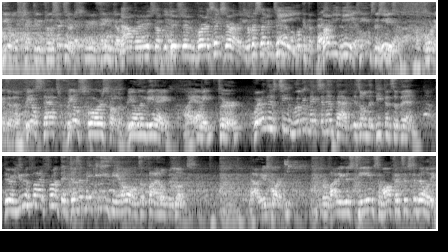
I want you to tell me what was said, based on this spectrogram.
Heels checked in for the Sixers. Now for a new substitution for the Sixers, number 17, Look at the best Buddy Hield. teams this Hield. season, according to the real stats, real scores from the real NBA. Miami third. Where this team really makes an impact is on the defensive end. They're a unified front that doesn't make it easy at all to find open looks. Now here's Martin, providing this team some offensive stability,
